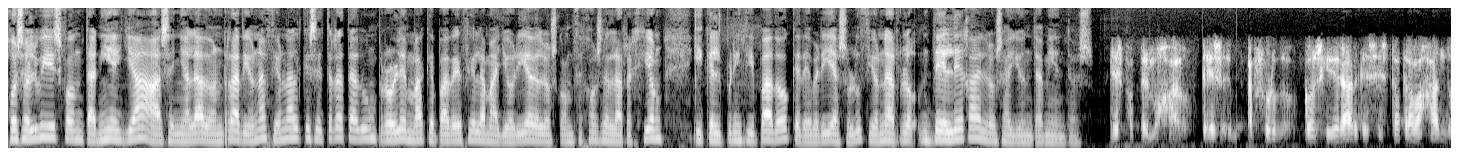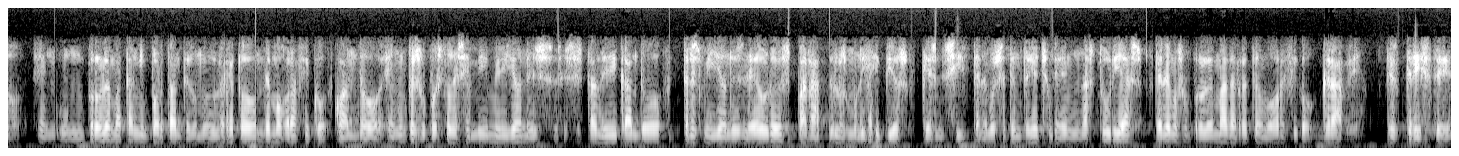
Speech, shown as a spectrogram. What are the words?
José Luis Fontaniella ha señalado en Radio Nacional que se trata de un problema que padece la mayoría de los concejos de la región y que el Principado, que debería solucionarlo, delega en los ayuntamientos. Es papel mojado. Es absurdo considerar que se está trabajando en un problema tan importante como el reto demográfico cuando en un presupuesto de 6.000 millones se están dedicando 3 millones de euros para los municipios que si tenemos 78 en Asturias tenemos un problema de reto demográfico grave. Es triste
